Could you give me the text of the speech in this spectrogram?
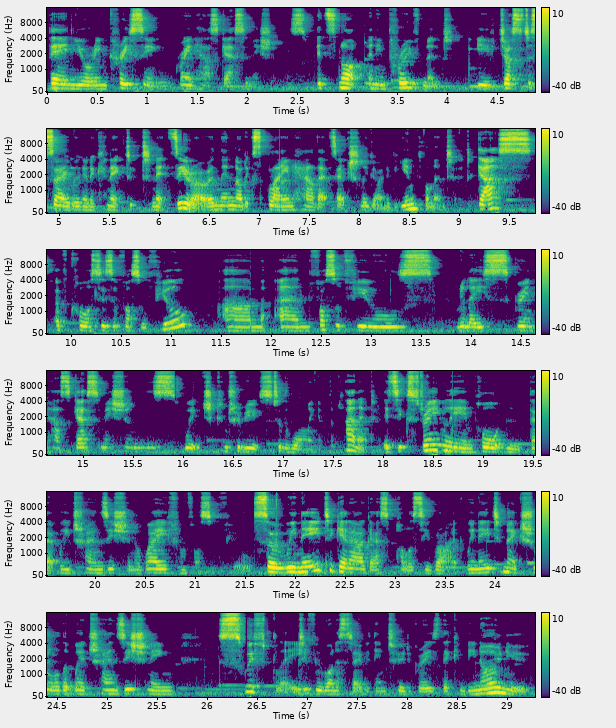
then you're increasing greenhouse gas emissions. It's not an improvement if just to say we're going to connect it to net zero and then not explain how that's actually going to be implemented. Gas, of course, is a fossil fuel, um, and fossil fuels release greenhouse gas emissions, which contributes to the warming of the planet. It's extremely important that we transition away from fossil fuels. So we need to get our gas policy right. We need to make sure that we're transitioning swiftly. If we want to stay within two degrees, there can be no new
